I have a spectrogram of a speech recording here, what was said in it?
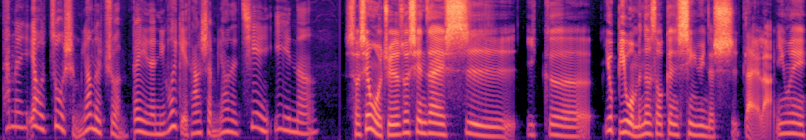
他们要做什么样的准备呢？你会给他什么样的建议呢？首先，我觉得说现在是一个又比我们那时候更幸运的时代啦，因为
